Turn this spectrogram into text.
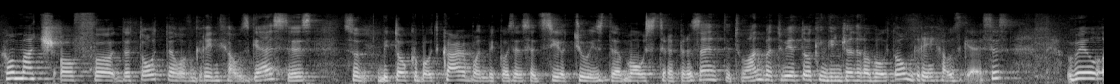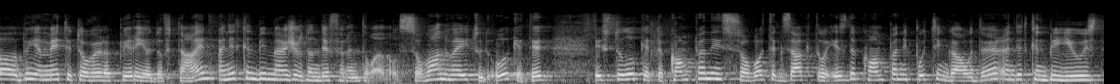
how much of uh, the total of greenhouse gases, so we talk about carbon because as I said CO2 is the most represented one, but we are talking in general about all greenhouse gases, will uh, be emitted over a period of time and it can be measured on different levels. So one way to look at it is to look at the company, so what exactly is the company putting out there? And it can be used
